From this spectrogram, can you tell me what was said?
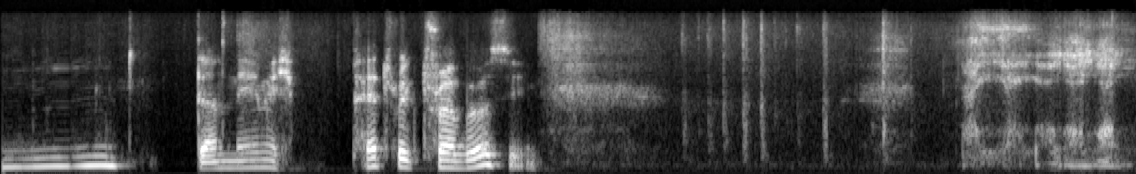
Dann nehme ich Patrick Traversy. Eieieiei.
